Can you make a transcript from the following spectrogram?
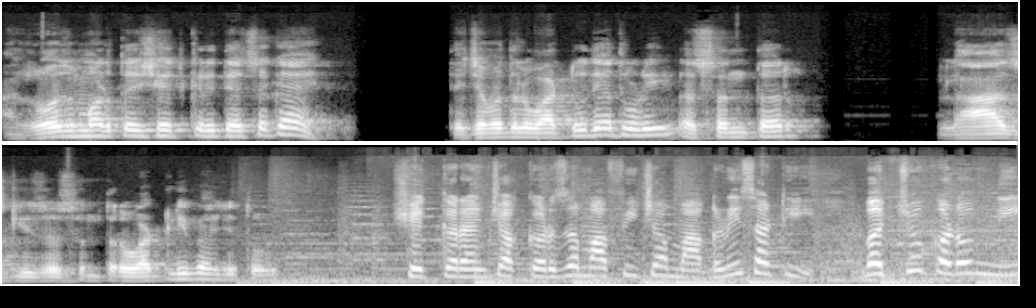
आणि रोज मरतोय शेतकरी त्याचं काय? त्याच्याबद्दल वाटू द्या थोडी असन तर. लाज गीज असन तर वाटली पाहिजे थोडी. शेतकऱ्यांच्या कर्जमाफीच्या मागणीसाठी बच्चू कडूंनी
